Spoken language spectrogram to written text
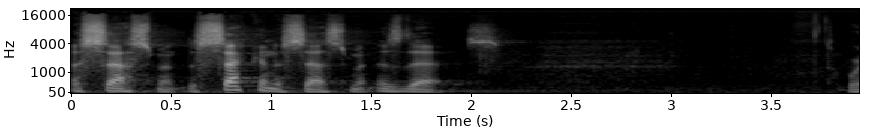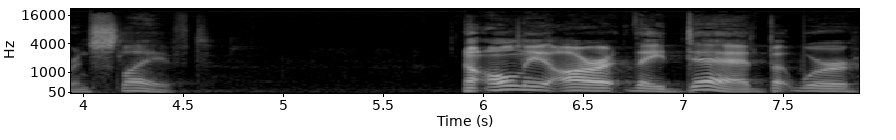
assessment. The second assessment is this we're enslaved. Not only are they dead, but we're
